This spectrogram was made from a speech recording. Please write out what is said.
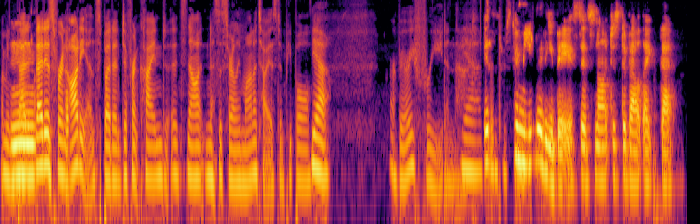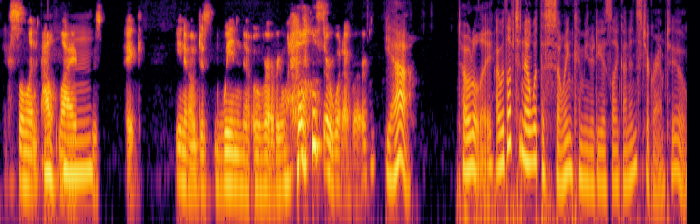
I mean, that, mm. that is for an audience, but a different kind. It's not necessarily monetized, and people Yeah. are very freed in that. Yeah. It's, It's interesting. community based. It's not just about like that excellent outlier Mhm. who's like, you know, just win over everyone else or whatever. Yeah. Totally. I would love to know what the sewing community is like on Instagram too.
